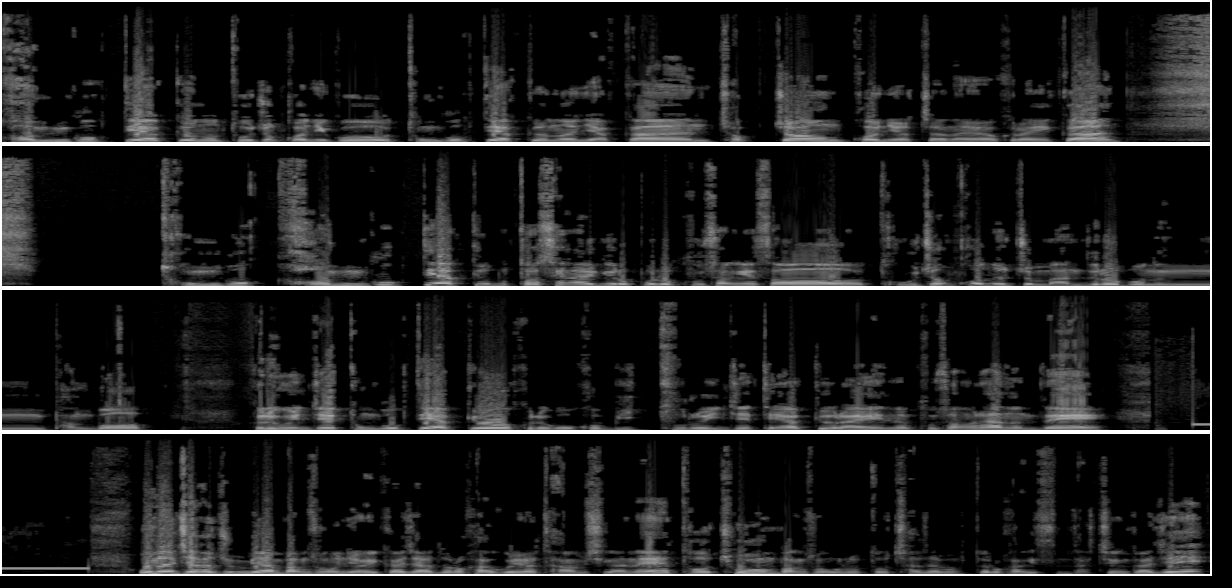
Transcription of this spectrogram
건국대학교는 도전권이고 동국대학교는 약간 적정권이었잖아요. 그러니까 동국 건국대학교부터 생활기록부를 구성해서 도전권을 좀 만들어 보는 방법. 그리고 이제 동국대학교 그리고 그 밑으로 이제 대학교 라인을 구성을 하는데 오늘 제가 준비한 방송은 여기까지 하도록 하고요. 다음 시간에 더 좋은 방송으로 또 찾아뵙도록 하겠습니다. 지금까지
